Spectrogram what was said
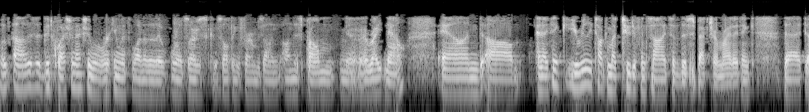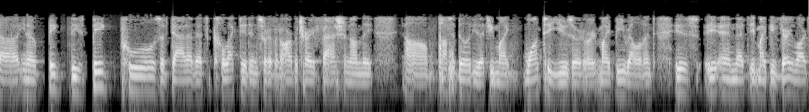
Well, uh, this is a good question. Actually, we're working with one of the world's largest consulting firms on, on this problem you know, right now. And um, and I think you're really talking about two different sides of this spectrum, right? I think that, uh, you know, big these big pools of data that's collected in sort of an arbitrary fashion on the um, possibility that you might want to use it or it might be relevant is, and that it might be very large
